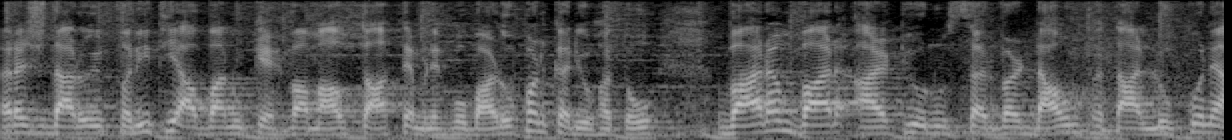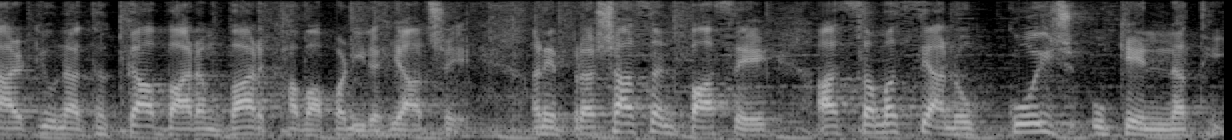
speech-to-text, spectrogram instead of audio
અરજદારોએ ફરીથી આવવાનું કહેવામાં આવતા તેમણે હોબાળો પણ કર્યો હતો. વારંવાર આરટીઓનું સર્વર ડાઉન થતાં લોકોને આરટીઓના ધક્કા વારંવાર ખાવા પડી રહ્યા છે. અને પ્રશાસન પાસે આ સમસ્યાનો કોઈ જ ઉકેલ નથી.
